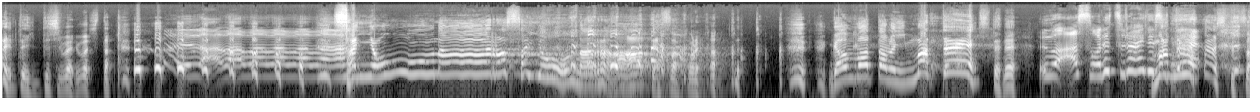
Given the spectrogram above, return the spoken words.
れていってしまいましたさようならさようならってさこれ。頑張ったのに待ってっつってね。うわそれ辛いです待ってねっつってさ。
